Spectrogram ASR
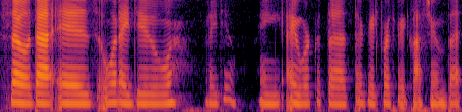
So that is what I do. What I do. I, I work with the third grade, fourth grade classroom, but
